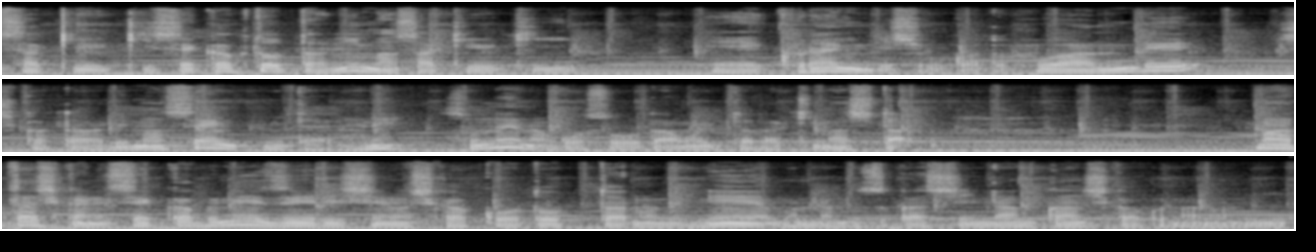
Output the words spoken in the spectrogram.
先行き、せっかく取ったのに、まあ、先行き、えー暗いんでしょうかと不安で仕方ありません、みたいなね、そんなようなご相談をいただきました。まあ確かにせっかくね、税理士の資格を取ったのにね、こんな難しい難関資格なのに、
